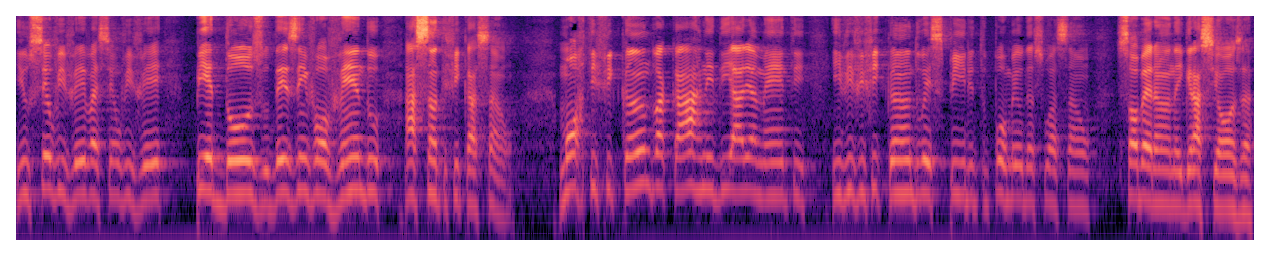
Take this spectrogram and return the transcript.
e o seu viver vai ser um viver piedoso, desenvolvendo a santificação, mortificando a carne diariamente e vivificando o espírito por meio da sua ação soberana e graciosa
